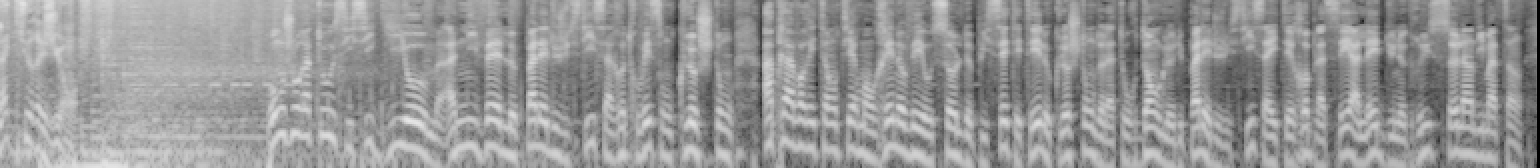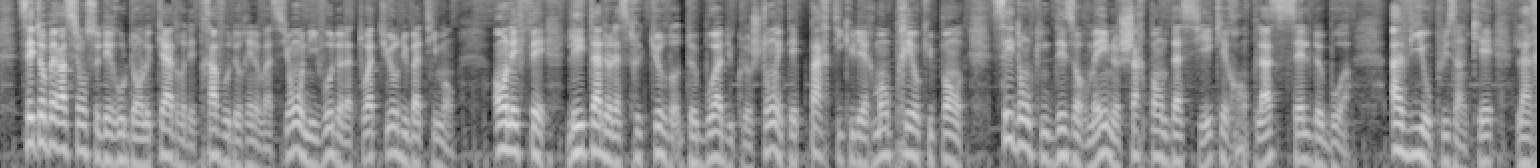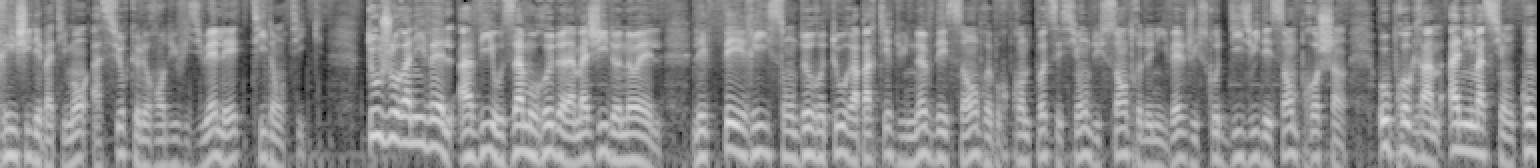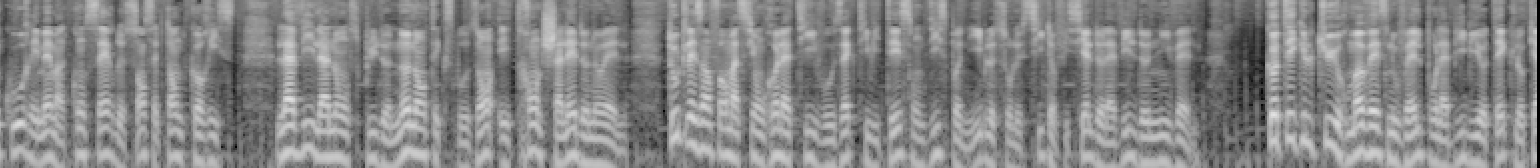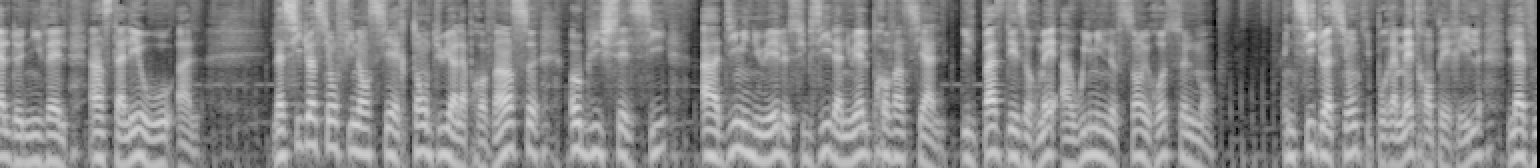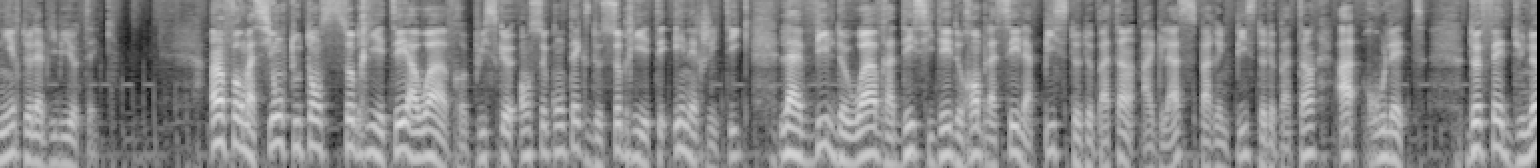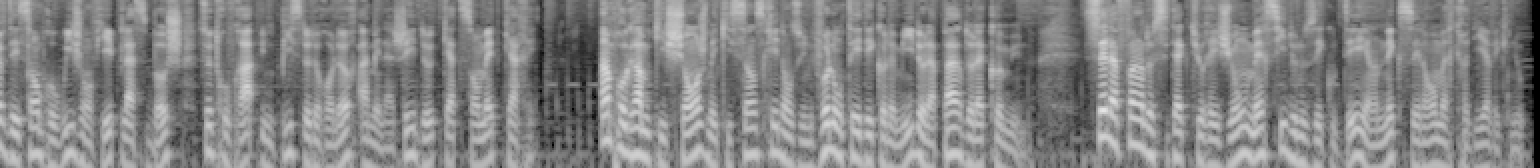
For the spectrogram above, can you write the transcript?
l'actu région. Bonjour à tous, ici Guillaume. À Nivelles, le palais de justice a retrouvé son clocheton. Après avoir été entièrement rénové au sol depuis cet été, le clocheton de la tour d'angle du palais de justice a été replacé à l'aide d'une grue ce lundi matin. Cette opération se déroule dans le cadre des travaux de rénovation au niveau de la toiture du bâtiment. En effet, l'état de la structure de bois du clocheton était particulièrement préoccupante. C'est donc désormais une charpente d'acier qui remplace celle de bois. Avis aux plus inquiets, la régie des bâtiments assure que le rendu visuel est identique. Toujours à Nivelles, avis aux amoureux de la magie de Noël. Les féeries sont de retour à partir du 9 décembre pour prendre possession du centre de Nivelles jusqu'au 18 décembre prochain. Au programme animation, concours et même un concert de 170 choristes. La ville annonce plus de 90 exposants et 30 chalets de Noël. Toutes les informations relatives aux activités sont disponibles sur le site officiel de la ville de Nivelles. Côté culture, mauvaise nouvelle pour la bibliothèque locale de Nivelles, installée au Haut-Hall. La situation financière tendue à la province oblige celle-ci à diminuer le subside annuel provincial. Il passe désormais à 8900 euros seulement. Une situation qui pourrait mettre en péril l'avenir de la bibliothèque. Information tout en sobriété à Wavre, puisque en ce contexte de sobriété énergétique, la ville de Wavre a décidé de remplacer la piste de patin à glace par une piste de patin à roulettes. De fait, du 9 décembre au 8 janvier, place Bosch, se trouvera une piste de roller aménagée de 400 mètres carrés. Un programme qui change mais qui s'inscrit dans une volonté d'économie de la part de la commune. C'est la fin de cette Actu Région, merci de nous écouter et un excellent mercredi avec nous.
